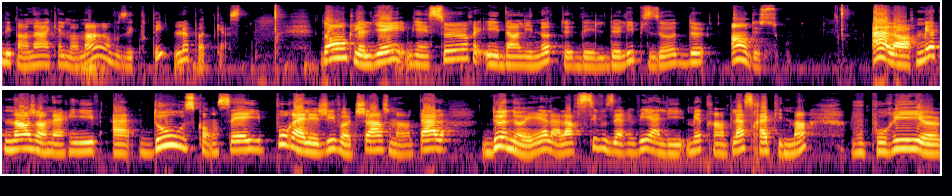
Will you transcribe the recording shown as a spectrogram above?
dépendant à quel moment vous écoutez le podcast. Donc, le lien, bien sûr, est dans les notes de, de l'épisode en dessous. Alors, maintenant, j'en arrive à 12 conseils pour alléger votre charge mentale de Noël. Alors, si vous arrivez à les mettre en place rapidement, vous pourrez, euh,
